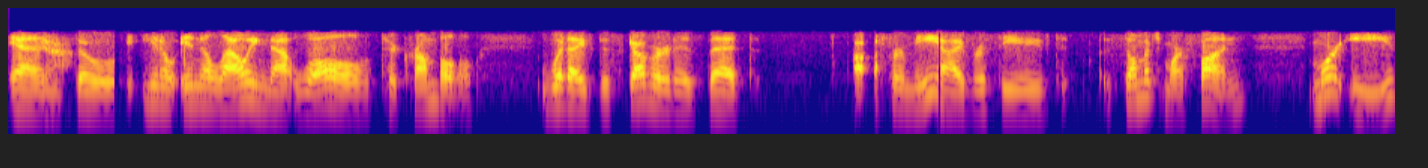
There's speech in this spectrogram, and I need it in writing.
And yeah. so, you know, in allowing that wall to crumble, what I've discovered is that uh, for me, I've received so much more fun, more ease,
